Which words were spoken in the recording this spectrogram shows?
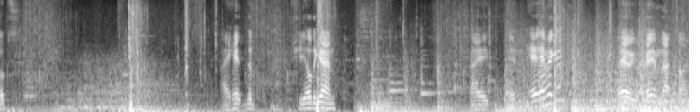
Oops. I hit the shield again. I didn't hit him again? There we go, hit him that time.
